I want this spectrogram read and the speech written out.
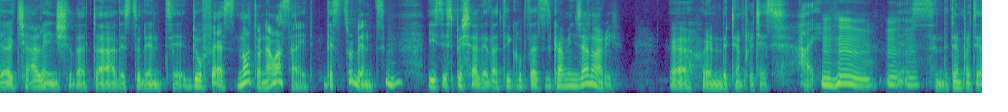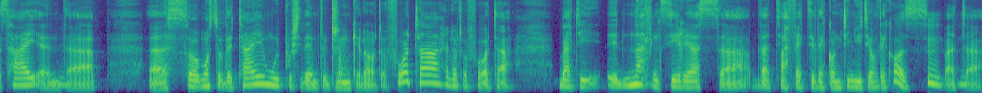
uh, challenge that uh, the students uh, do face, not on our side, the students, is especially that the group that is coming in January. Uh, when the temperature is high. Yes, and the temperature is high, and uh, uh, so most of the time we push them to drink a lot of water, a lot of water, but nothing serious uh, that affected the continuity of the course. But uh,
